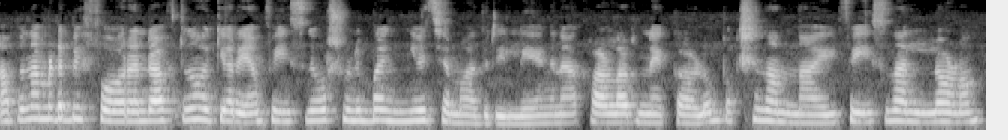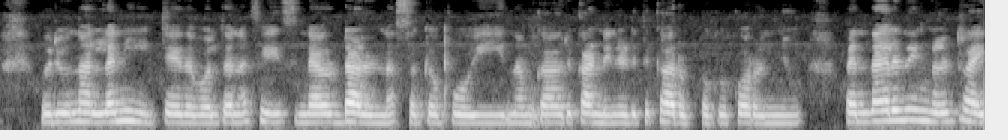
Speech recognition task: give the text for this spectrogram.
അപ്പോൾ നമ്മുടെ ബിഫോർ ആൻഡ് ആഫ്റ്റർ നോക്കി അറിയാം ഫേസിന് കുറച്ചുകൂടി ഭംഗി വെച്ച മാതിരി ഇല്ലേ അങ്ങനെ ആ കളറിനേക്കാളും പക്ഷെ നന്നായി. ഫേസ് നല്ലോണം ഒരു നല്ല നീറ്റ് ആയതുപോലെ തന്നെ ഫേസിന്റെ ആ ഒരു ഡൾനെസ് ഒക്കെ പോയി. നമുക്ക് ആ ഒരു കണ്ണിനടുത്ത് കറുപ്പൊക്കെ കുറഞ്ഞു. അപ്പോൾ എന്തായാലും നിങ്ങൾ ട്രൈ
